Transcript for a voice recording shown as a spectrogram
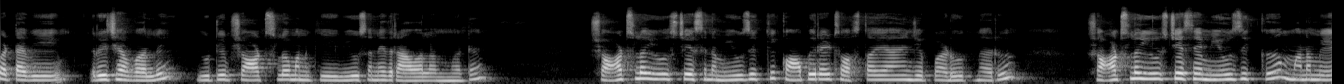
బట్ అవి రీచ్ అవ్వాలి. యూట్యూబ్ షార్ట్స్లో మనకి వ్యూస్ అనేది రావాలన్నమాట. షార్ట్స్లో యూస్ చేసిన మ్యూజిక్కి కాపీ రైట్స్ వస్తాయా అని చెప్పి అడుగుతున్నారు. షార్ట్స్లో యూస్ చేసే మ్యూజిక్ మనం ఏ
